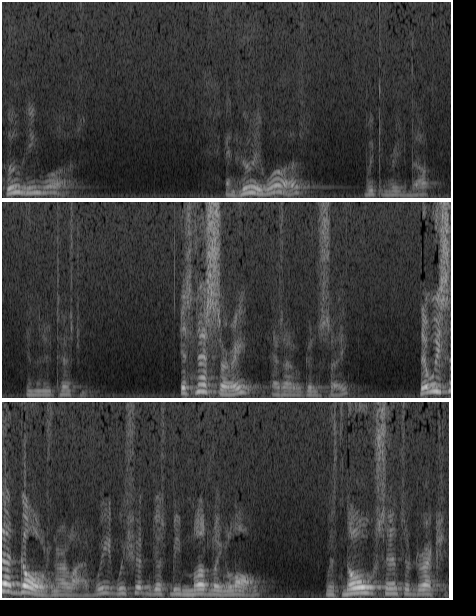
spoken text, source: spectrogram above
Who he was. And who he was, we can read about in the New Testament. It's necessary, as I was going to say, that we set goals in our lives. We, we shouldn't just be muddling along with no sense of direction.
